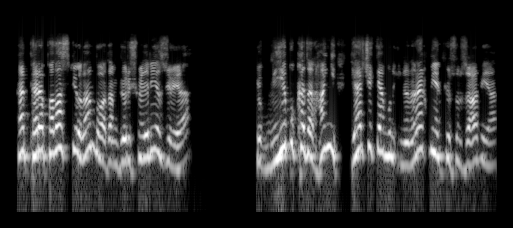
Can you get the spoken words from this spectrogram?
Ha, Pera Palas diyor lan bu adam. Görüşmeleri yazıyor ya. Yok niye bu kadar? Hangi? Gerçekten bunu inanarak mı yapıyorsunuz abi ya?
